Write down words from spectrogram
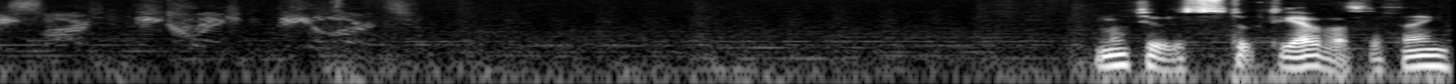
Be smart, be quick, be alert. Them two are just stuck together, that's the thing.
